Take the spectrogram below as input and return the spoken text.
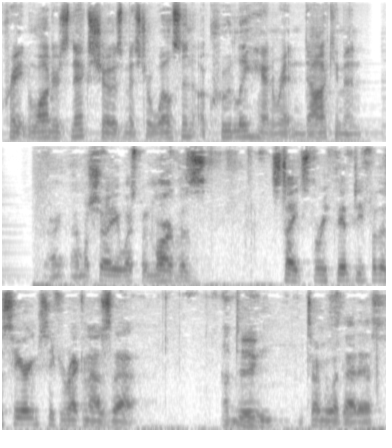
Creighton Waters next shows Mr. Wilson a crudely handwritten document. All right, I'm going to show you what's been marked as States 350 for this hearing. See if you recognize that. I do. Tell me what that is.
